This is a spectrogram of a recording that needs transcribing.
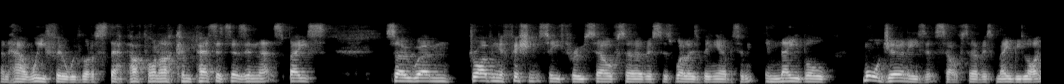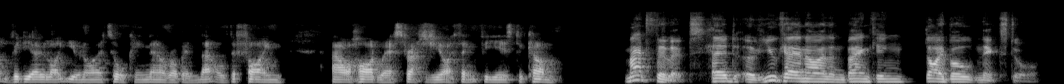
and how we feel we've got to step up on our competitors in that space. So, um, driving efficiency through self service, as well as being able to enable more journeys at self service, maybe like video, like you and I are talking now, Robin, that will define our hardware strategy, I think, for years to come. Matt Phillips, Head of UK and Ireland Banking, Diebold Nixdorf.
